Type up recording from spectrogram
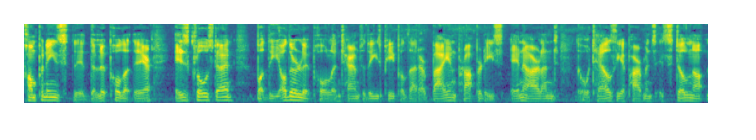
companies, the, the loophole that there is closed down. But the other loophole in terms of these people that are buying properties in Ireland, the hotels, the apartments, is still not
